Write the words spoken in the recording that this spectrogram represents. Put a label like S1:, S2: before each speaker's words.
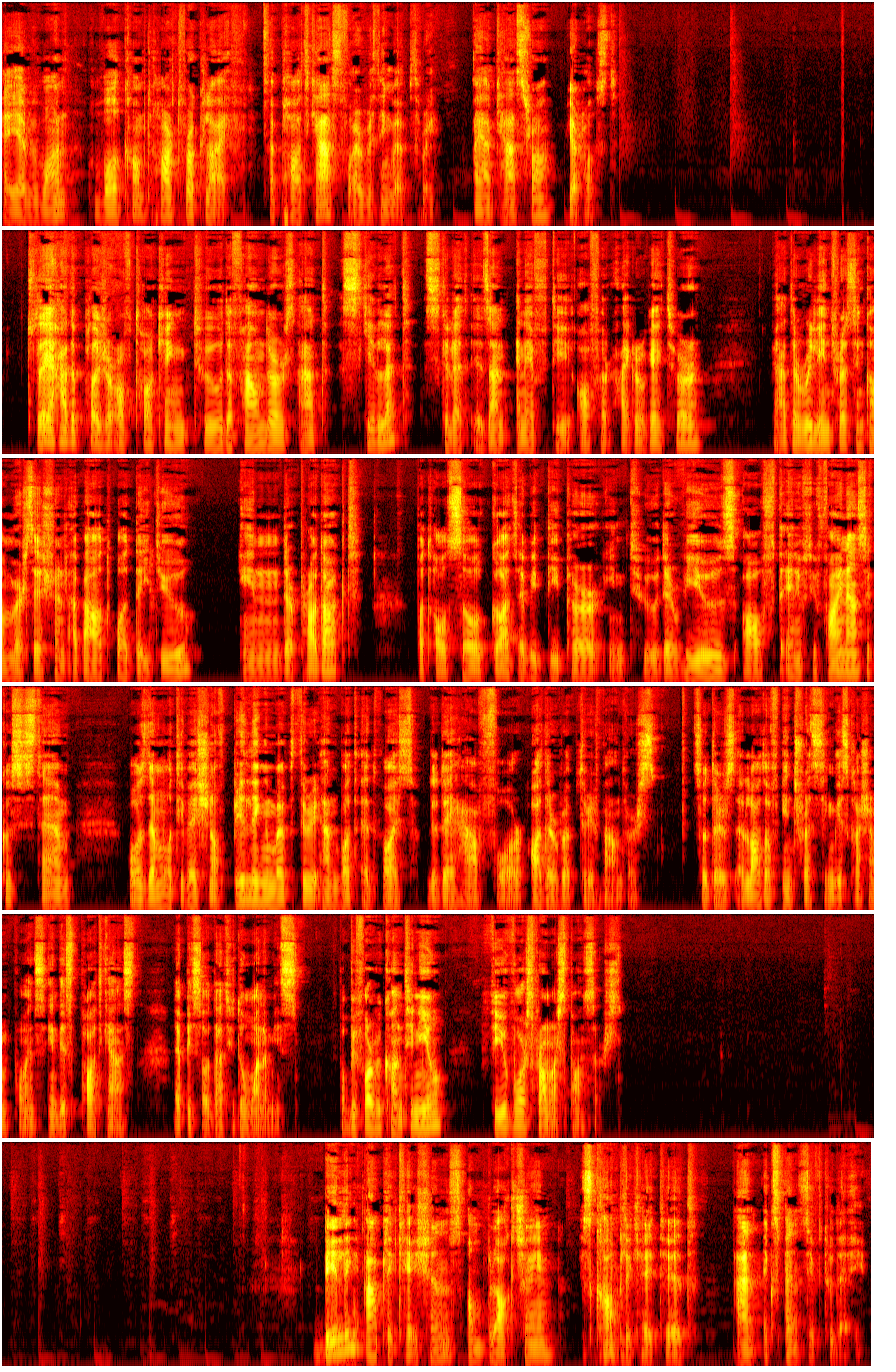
S1: Hey everyone, welcome to HardFork Live, a podcast for everything Web3. I am Kasra, your host. Today I had the pleasure of talking to the founders at Skillet. Skillet is an NFT offer aggregator. We had a really interesting conversation about what they do in their product, but also got a bit deeper into their views of the NFT finance ecosystem what was their motivation of building Web3 and what advice do they have for other Web3 founders? So there's a lot of interesting discussion points in this podcast episode that you don't want to miss. But before we continue, few words from our sponsors. Building applications on blockchain is complicated and expensive today.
